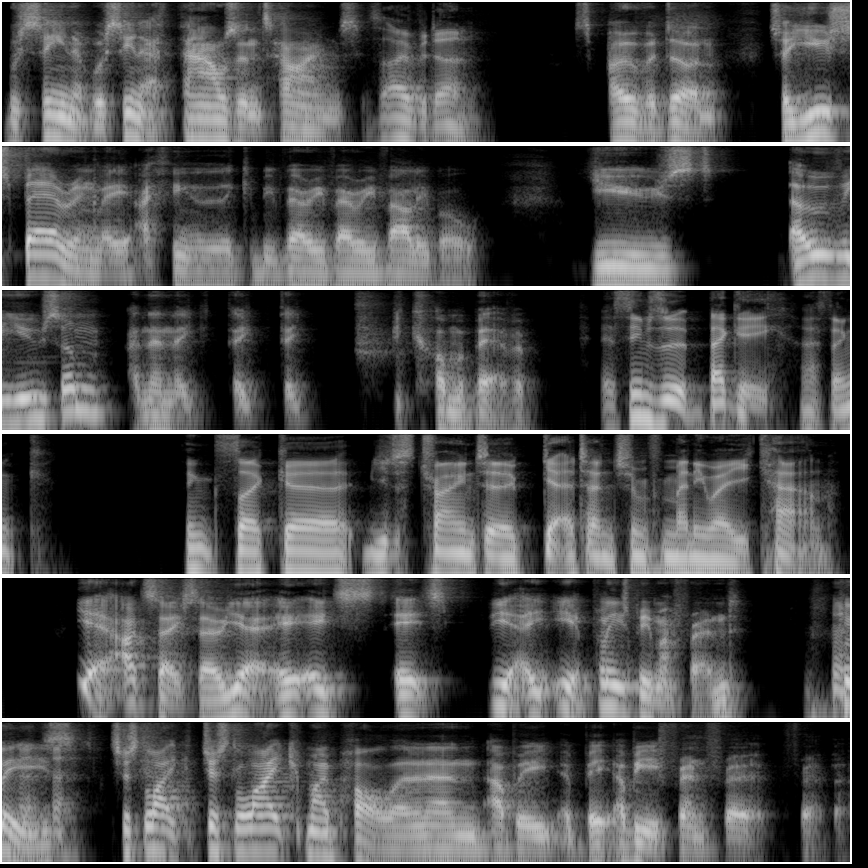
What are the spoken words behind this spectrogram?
we've seen it. We've seen it a thousand times. It's overdone. It's overdone. So used sparingly, I think that they can be very, very valuable. Used, overuse them, and then they they, they become a bit of a It seems a bit beggy, I think. I think it's like uh, you're just trying to get attention from anywhere you can. Yeah, I'd say so. Yeah, it, it's it's yeah, yeah. Please be my friend. Please, just like just like my poll, and then I'll be, I'll be I'll be your friend for, forever.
